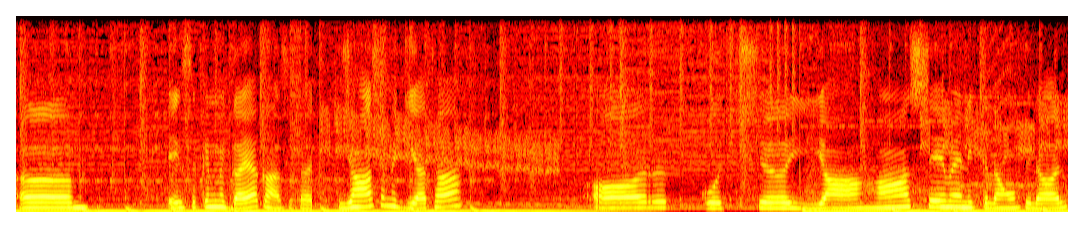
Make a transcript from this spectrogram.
एक सेकंड में गया कहाँ से था? यहाँ से मैं गया था और कुछ यहाँ से मैं निकला हूँ फ़िलहाल।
